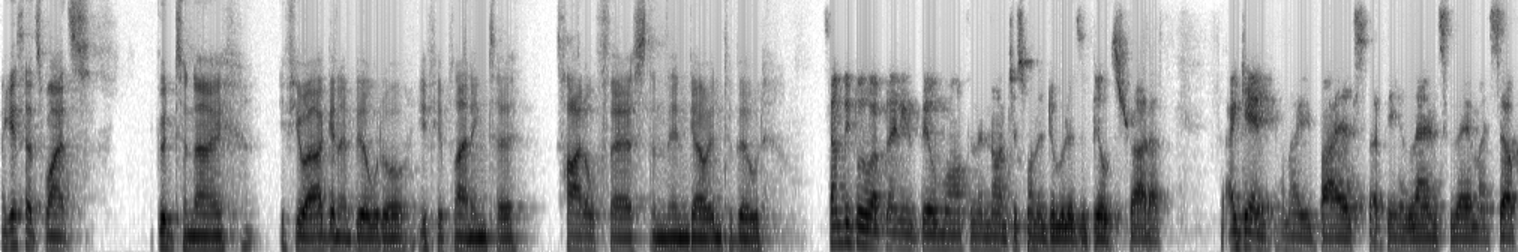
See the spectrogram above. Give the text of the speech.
I guess that's why it's good to know if you are going to build or if you're planning to title first and then go into build some people who are planning to build more often than not just want to do it as a build strata. Again, I might be biased, but being a land surveyor myself,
